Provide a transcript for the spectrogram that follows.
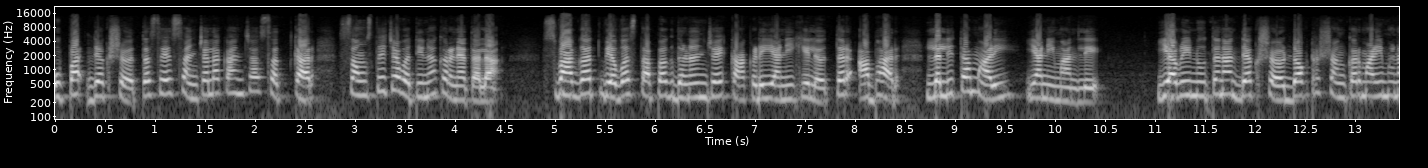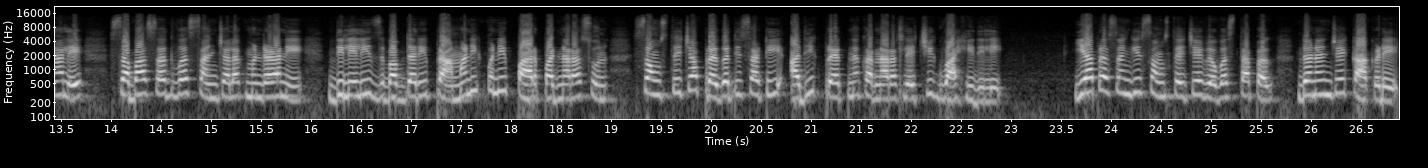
उपाध्यक्ष तसेच संचालकांचा सत्कार संस्थेच्या वतीनं करण्यात आला. स्वागत व्यवस्थापक धनंजय काकडे यांनी केलं तर आभार ललिता माळी यांनी मानले. यावेळी नूतनाध्यक्ष डॉक्टर शंकर माळी म्हणाले सभासद व संचालक मंडळाने दिलेली जबाबदारी प्रामाणिकपणे पार पाडणार असून संस्थेच्या प्रगतीसाठी अधिक प्रयत्न करणार असल्याची ग्वाही दिली. या प्रसंगी संस्थेचे व्यवस्थापक धनंजय काकडे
